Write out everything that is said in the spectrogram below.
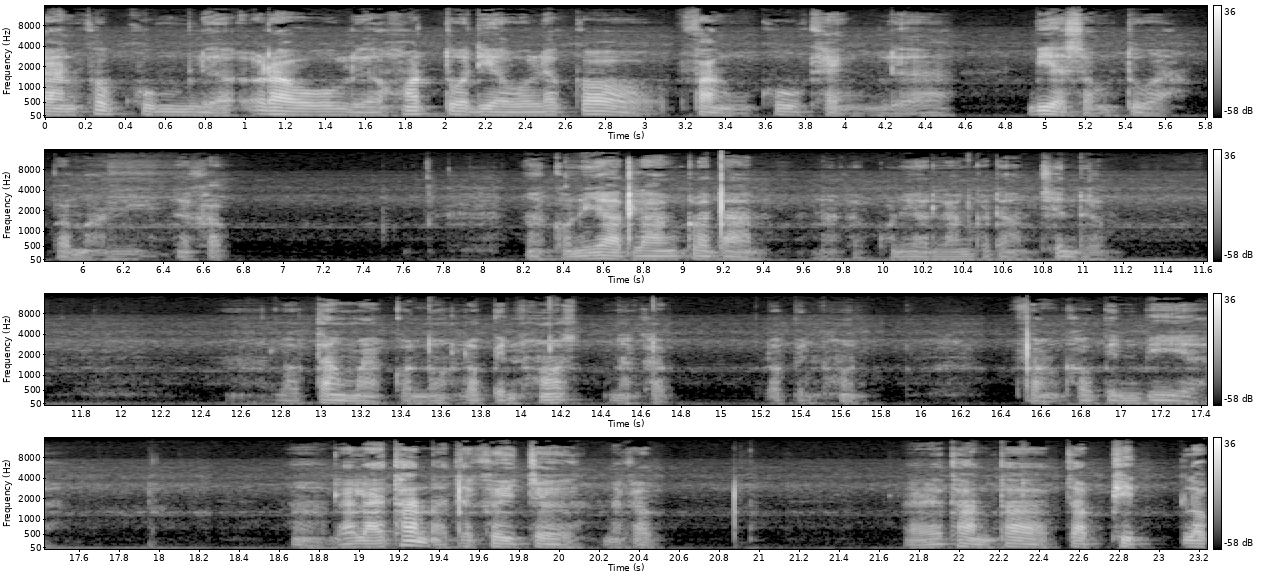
การควบคุมเหลือเราเหลือฮอตตัวเดียว แล้วก็ฝั่งคู่แข่งเหลือเบี้ย 2 ตัวประมาณนี้นะครับขออนุญาตล้างกระดานนะครับขออนุญาตล้างกระดานเช่นเดิม เราตั้งหมากก่อนเนาะเราเป็นฮอตนะครับ เราเป็นฮอตฝั่งเขาเป็นเบี้ย หลายๆท่านอาจจะเคยเจอนะครับ หลายๆท่านถ้าจับผิดเรา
